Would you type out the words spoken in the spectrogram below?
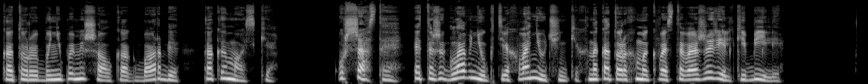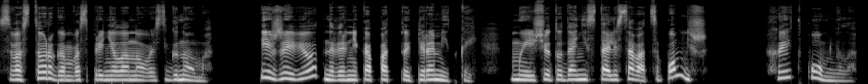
который бы не помешал как Барби, так и Маське. «Ушастая, это же главнюк тех вонюченьких, на которых мы квестовые ожерельки били!» С восторгом восприняла новость гнома. «И живет наверняка под той пирамидкой. Мы еще туда не стали соваться, помнишь?» Хейт помнила.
